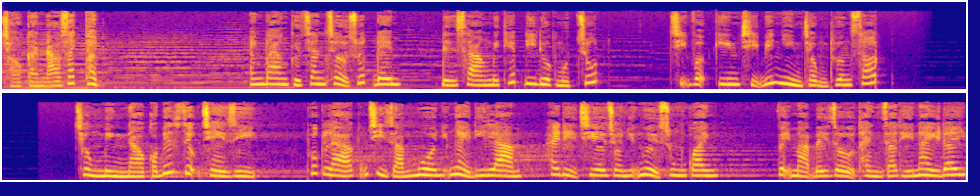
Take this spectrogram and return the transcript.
Chó cắn áo rách thật. Anh Bang cứ chăn trở suốt đêm, đến sáng mới thiếp đi được một chút. Chị vợ Kim chỉ biết nhìn chồng thương xót. Chồng mình nào có biết rượu chè gì, thuốc lá cũng chỉ dám mua những ngày đi làm hay để chia cho những người xung quanh. Vậy mà bây giờ thành ra thế này đây.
